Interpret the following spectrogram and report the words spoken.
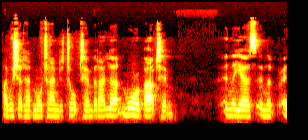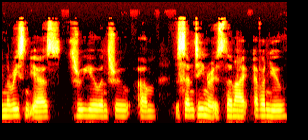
I wish I'd had more time to talk to him, but I learnt more about him in the years, in the in the recent years, through you and through um, the centenaries than I ever knew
